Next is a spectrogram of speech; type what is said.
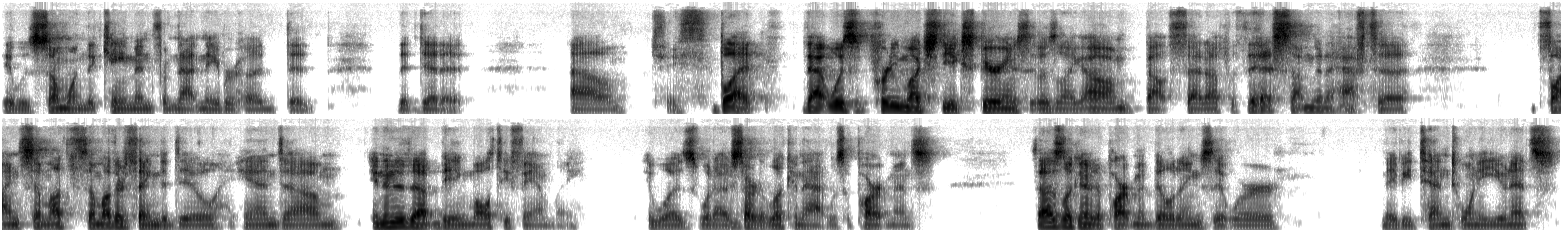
it was someone that came in from that neighborhood that that did it. Um, Jeez. But that was pretty much the experience. That was like, oh, I'm about fed up with this. I'm gonna have to find some other, some other thing to do, and um, it ended up being multifamily. It was what I hmm. started looking at was apartments so I was looking at apartment buildings that were maybe 10, 20 units.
